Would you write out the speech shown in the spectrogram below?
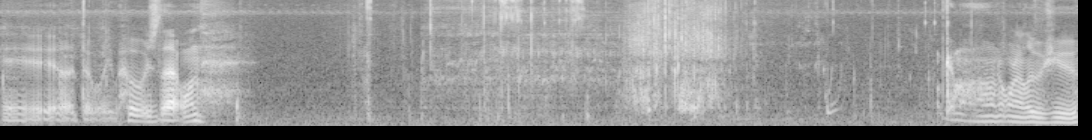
Yeah, I totally hosed that one. Come on, I don't want to lose you.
